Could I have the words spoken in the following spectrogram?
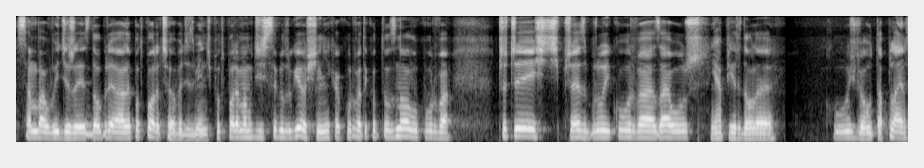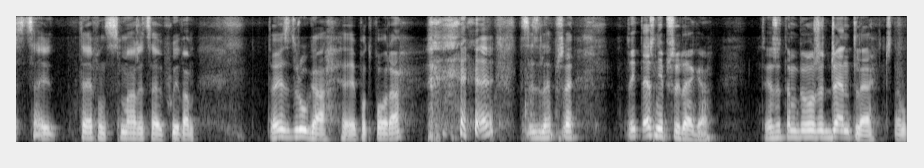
sam wał wyjdzie, że jest dobry, ale podporę trzeba będzie zmienić. Podporę mam gdzieś z tego drugiego silnika, kurwa, tylko to znowu, kurwa, przeczyść, przezbrój, kurwa, załóż, ja pierdolę, kuźwa, utaplałem cały telefon, smażę, cały pływam. To jest druga e, podpora, co jest lepsze, tutaj też nie przylega. To, że tam było, że gentle, czy tam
